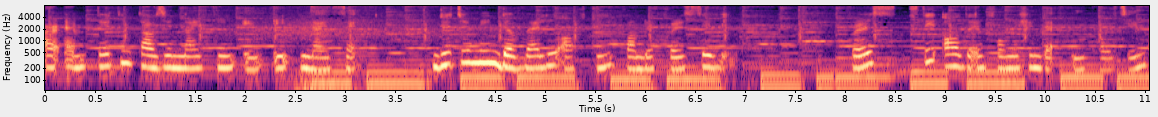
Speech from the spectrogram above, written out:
Rm 13,019 and 89 cent. Determine the value of t from the first saving. First, state all the information that important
